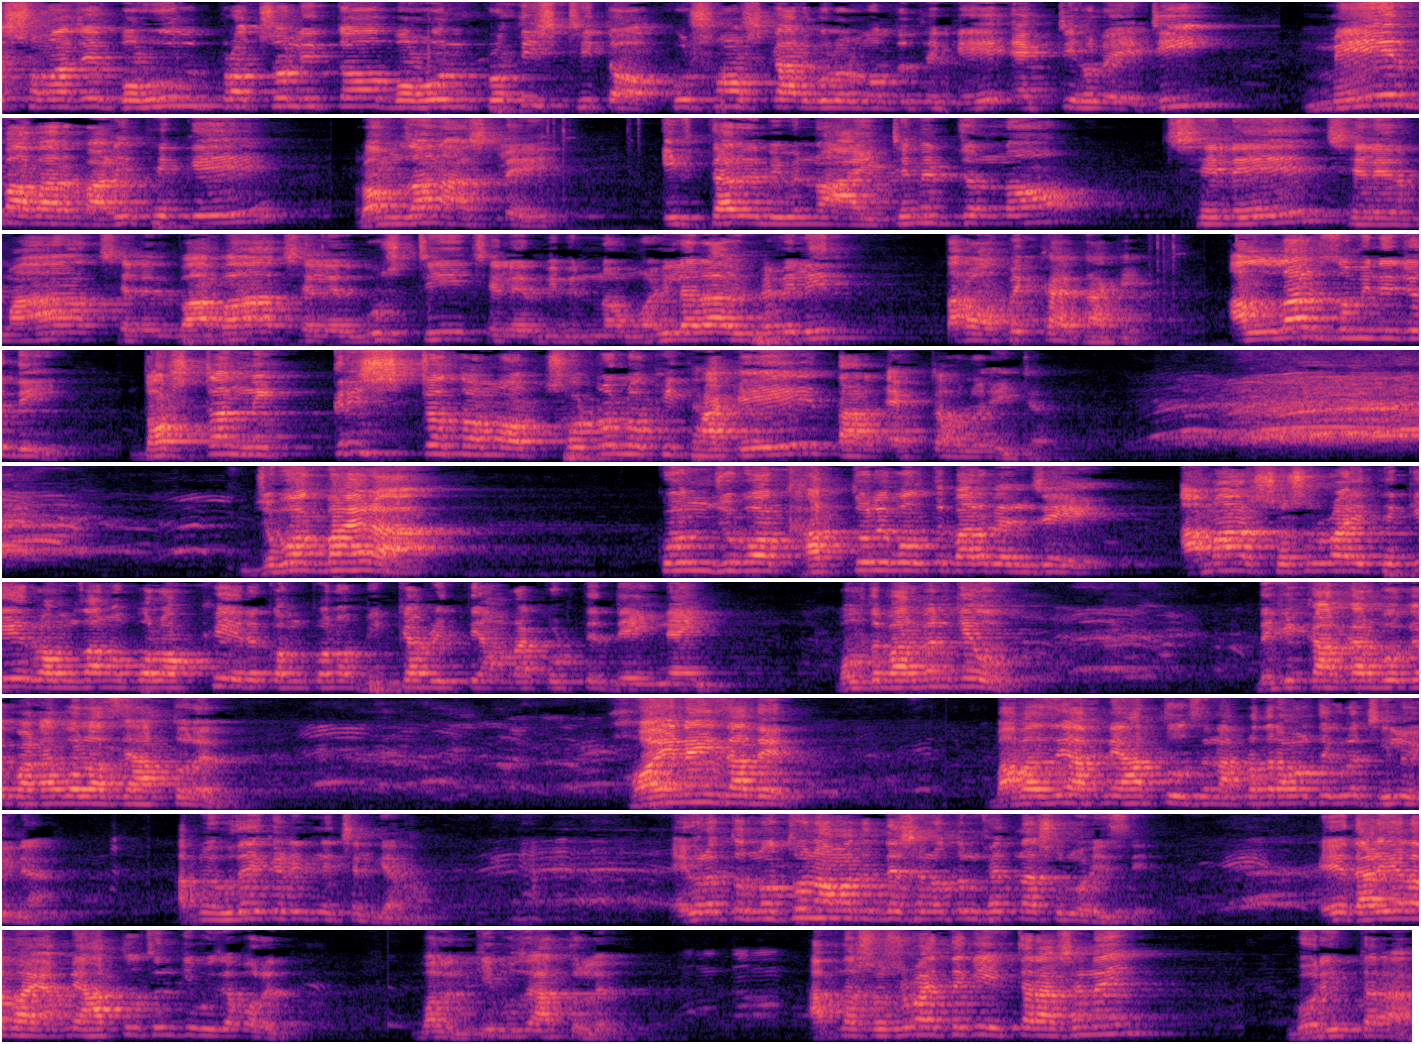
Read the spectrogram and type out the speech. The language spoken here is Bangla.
আমাদের সমাজে বহুল প্রচলিত, বহুল প্রতিষ্ঠিত কুসংস্কারগুলোর মধ্যে থেকে একটি হলো এটি, মেয়ের বাবার বাড়ি থেকে রমজান আসলে ইফতারের বিভিন্ন আইটেমের জন্য ছেলে, ছেলের মা, ছেলের বাবা, ছেলের গোষ্ঠী, ছেলের বিভিন্ন মহিলারা ওই ফ্যামিলির, তারা অপেক্ষায় থাকে। আল্লাহর জমিনে যদি দশটা নিকৃষ্টতম ছোট লোকই থাকে, তার একটা হলো এইটা। যুবক ভাইরা কোন যুবক হাত তুলে বলতে পারবেন যে, আমার শ্বশুরবাড়ি থেকে রমজান উপলক্ষে এরকম কোন ভিক্ষাবৃত্তি আমরা করতে দেই নাই বলতে পারবেন কেউ? দেখি কার কার বউকে পাঠাবো আছে হাত তোলেন হয় নাই যাদের? বাবা যে আপনি হাত তুলছেন, আপনাদের আমার তো এগুলো ছিলই না। আপনি হুদাই ক্রেডিট নিচ্ছেন কেন? এগুলো তো নতুন আমাদের দেশে নতুন ফেতনা শুরু হয়েছে এ দাঁড়িয়ে ভাই, আপনি হাত তুলছেন কি বুঝা বলেন? বলেন কি বুঝে হাত তুললেন? আপনার শ্বশুরবাড়ি থেকে ইফতার আসে নাই? গরিব তারা?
